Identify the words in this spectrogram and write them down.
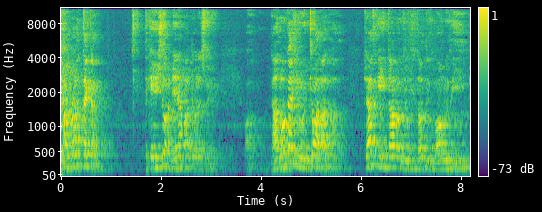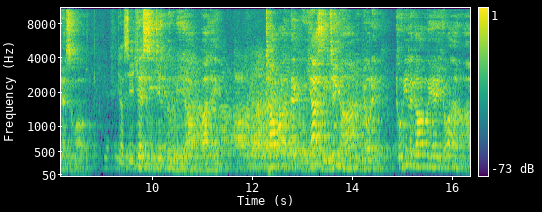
ထာဝရအသက်ကတကယ်ရှိအမြဲတမ်းပြောလဲဆိုရင်ဟောငါလောကကြီးကိုကြွလာတာဘုရားသခင်တောင်းတော်ယုံကြည်တော်သူပေါင်းလို့သည်ပြန်ဆိုပါဦးပျက်စီးကျခြင်းက်စီခြင်းသူတွေရောဘာလဲထာဝရအသက်ကိုရစေခြင်းကလို့ပြောတယ်ထိုနည်း၎င်းမဲ့ယောဟန်မှာ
